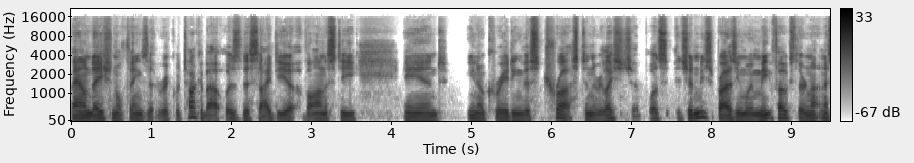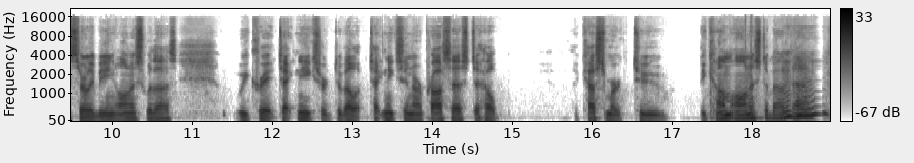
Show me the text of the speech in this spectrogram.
foundational things that Rick would talk about was this idea of honesty and you know creating this trust in the relationship well it shouldn't be surprising when we meet folks they're not necessarily being honest with us we create techniques or develop techniques in our process to help the customer to become honest about Mhm. that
